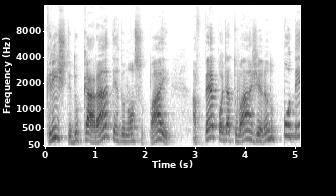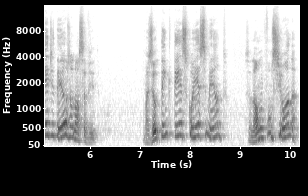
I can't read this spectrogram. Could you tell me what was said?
Cristo e do caráter do nosso Pai, a fé pode atuar gerando o poder de Deus na nossa vida. Mas eu tenho que ter esse conhecimento, senão não funciona.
